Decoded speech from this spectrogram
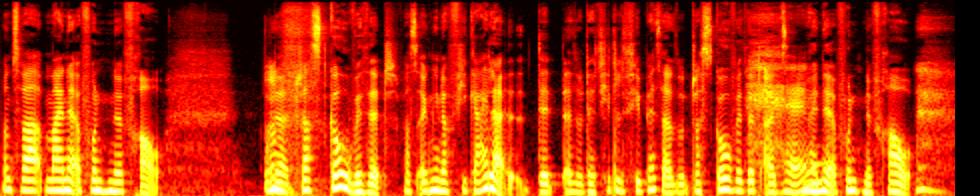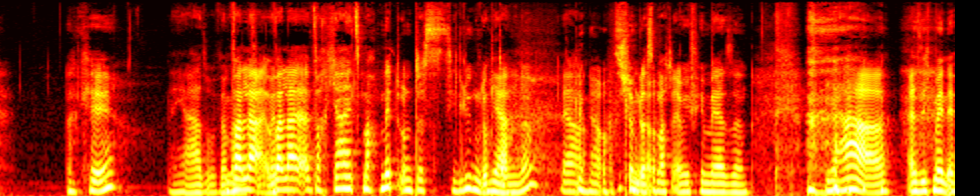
Und zwar meine erfundene Frau. Oder Just Go With It, was irgendwie noch viel geiler ist. Also der Titel ist viel besser. Also Just Go With It als Hä? meine erfundene Frau. Okay. Naja, so wenn man. Weil er, weil er einfach, ja, jetzt mach mit und das, die lügen doch ja, dann, ne? Ja, genau. Das stimmt, genau. das macht irgendwie viel mehr Sinn. Ja, also ich meine, er,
